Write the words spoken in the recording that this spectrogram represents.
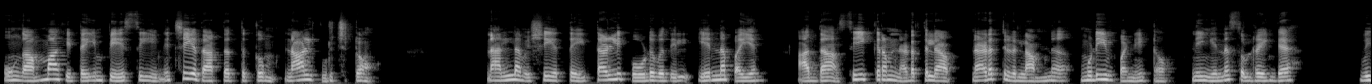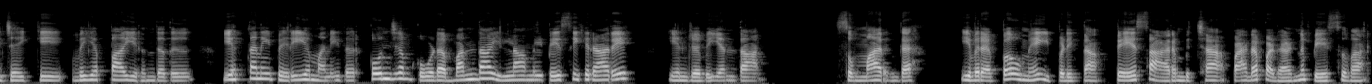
உங்க அம்மா கிட்டையும் பேசி நிச்சயதார்த்தத்துக்கும் நாள் குறிச்சிட்டோம். நல்ல விஷயத்தை தள்ளி போடுவதில் என்ன பயன்? அதான் சீக்கிரம் நடத்தலாம் நடத்திடலாம்னு முடிவு பண்ணிட்டோம். நீங்க என்ன சொல்றீங்க? விஜய்க்கு வியப்பா இருந்தது எத்தனை பெரிய மனிதர் கொஞ்சம் கூட பந்தா இல்லாமல் பேசுகிறாரே என்று வியந்தான். சும்மா இருங்க. இவர் எப்பவுமே இப்படித்தான். பேச ஆரம்பிச்சா படபடன்னு பேசுவார்.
